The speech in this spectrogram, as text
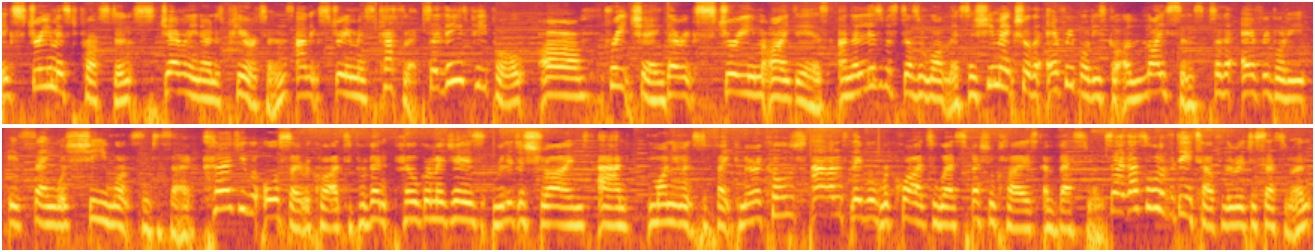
extremist Protestants, generally known as Puritans, and extremist Catholics. So these people are preaching their extreme same ideas. And Elizabeth doesn't want this, so she makes sure that everybody's got a license so that everybody is saying what she wants them to say. Clergy were also required to prevent pilgrimages, religious shrines, and monuments to fake miracles, and they were required to wear special clothes and vestments. So that's all of the detail for the religious settlement.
